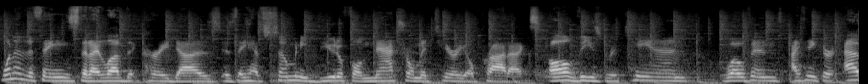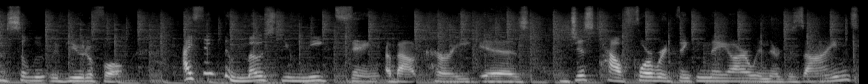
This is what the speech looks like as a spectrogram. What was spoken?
One of the things that I love that Currey does is they have so many beautiful natural material products. All these rattan, wovens, I think are absolutely beautiful. I think the most unique thing about Currey is just how forward thinking they are in their designs.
